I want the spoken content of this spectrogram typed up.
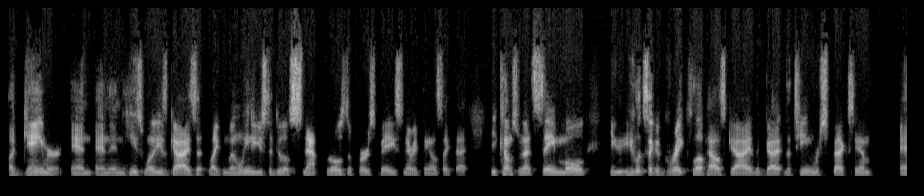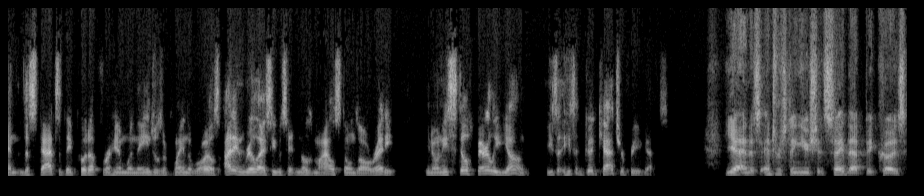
a gamer and and and he's one of these guys that like Molina used to do those snap throws to first base and everything else like that. He comes from that same mold. He, he looks like a great clubhouse guy. The guy the team respects him. And the stats that they put up for him when the Angels are playing the Royals, I didn't realize he was hitting those milestones already. You know, and he's still fairly young he's a, he's a good catcher for you guys. Yeah, and it's interesting you should say that because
